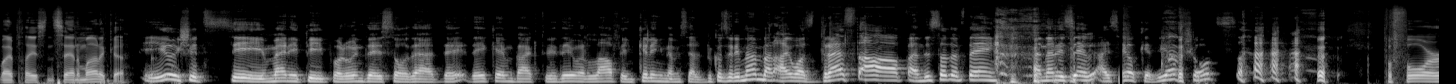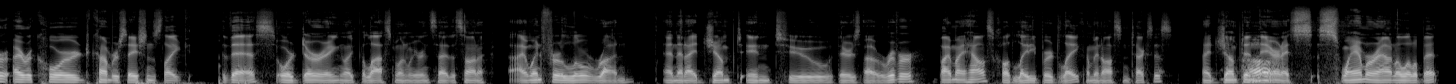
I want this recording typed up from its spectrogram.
my place in Santa Monica. You should see many people when they saw that. They, they came back to me, they were laughing, killing themselves. Because remember, I was dressed up and this sort of thing. And then I say, I say, okay, do you have shorts? Before I record conversations like this or during, like the last one we were inside the sauna, I went for a little run and then I jumped into, there's a river by my house called Lady Bird Lake. I'm in Austin, Texas I jumped in oh. there and I s- swam around a little bit.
